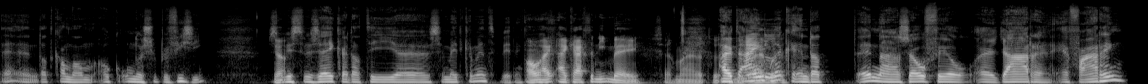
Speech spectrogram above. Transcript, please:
Hè? En dat kan dan ook onder supervisie. Dus Ja. wisten we zeker dat hij eh, zijn medicamenten binnenkrijgt. Oh, hij, hij krijgt het niet mee, zeg maar. Dat- Uiteindelijk, en dat hè, na zoveel eh, jaren ervaring,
